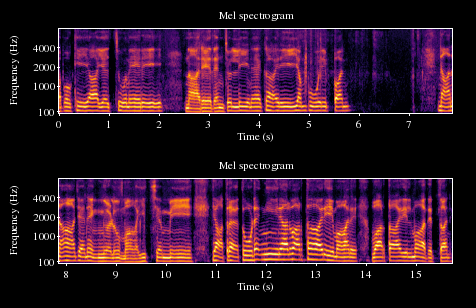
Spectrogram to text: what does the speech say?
പൊക്കിയച്ചു നേരെ. നാരദൻ ചൊല്ലിന കാര്യം പൂരിപ്പാൻ നാനാജനങ്ങളുമായി ചെമ്മേ. യാത്ര തുടങ്ങിയാൽ വാർത്താരിമാരെ വാർത്താരിൽ മാതെത്താൻ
